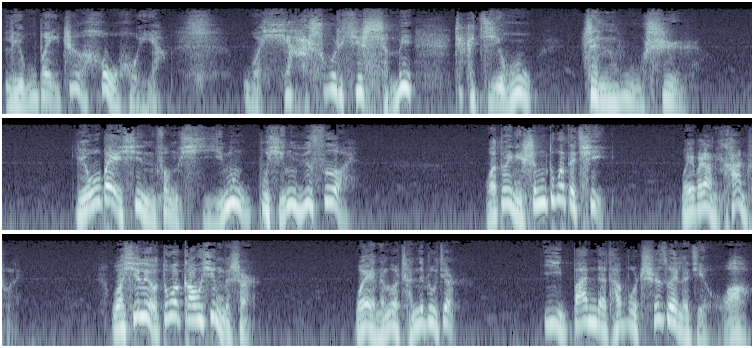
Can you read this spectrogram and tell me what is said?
刘备这后悔呀！我瞎说了些什么呀？这个酒真误事啊！刘备信奉喜怒不形于色呀。我对你生多的气，我也不让你看出来。我心里有多高兴的事儿，我也能够沉得住劲儿。一般的他不吃醉了酒啊，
